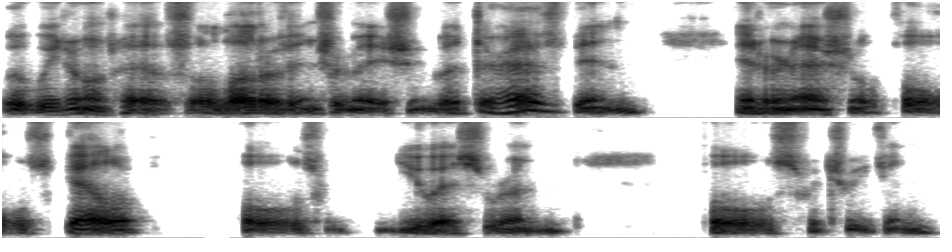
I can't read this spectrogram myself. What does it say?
but we don't have a lot of information, but there have been international polls, Gallup polls, US run polls, which we can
